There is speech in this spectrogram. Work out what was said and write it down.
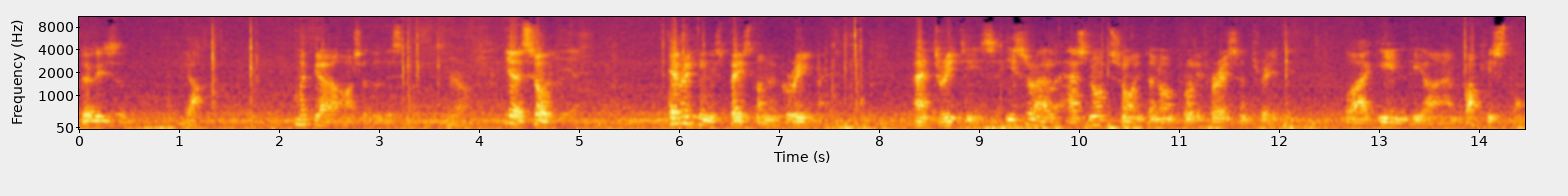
the reason? Yeah. Maybe I'll answer to this. Yeah, so everything is based on agreement and treaties. Israel has not joined the non-proliferation treaty like India and Pakistan.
